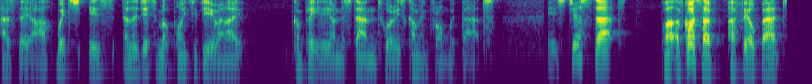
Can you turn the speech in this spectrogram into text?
as they are, which is a legitimate point of view, and I completely understand where he's coming from with that. It's just that well, of course, I I feel bad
